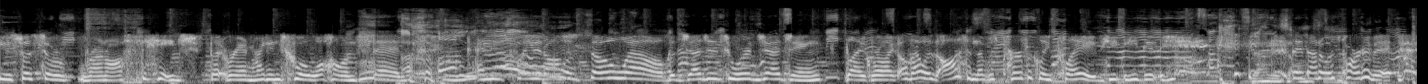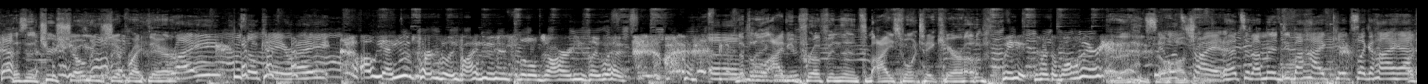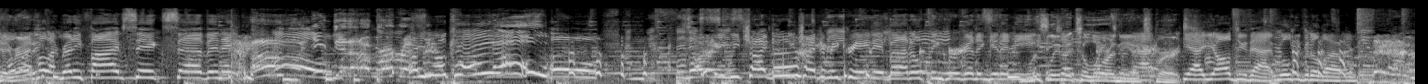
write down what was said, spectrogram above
he was supposed to run off stage, but ran right into a wall instead. Oh, and he played it off so well. The judges who were judging, like, were like, "Oh, that was awesome. That was perfectly played." He, he did. That is they thought it was part of it. This is a true showmanship right there. Right? It was okay, right? Oh yeah, he was perfectly fine. He was just a little jarred. He's like, "What? Oh, Nothing a little goodness. ibuprofen and some ice won't take care of. Wait, there was a wall there." That's Okay, awesome. let's try it. Hudson, I'm going to do my high kicks like a hi hat. Okay, hold ready? On, hold on. Ready? Five, six, seven, eight. Um, oh, you did it on purpose. Are you okay? No. Oh, sorry. We tried to we tried to recreate it, but I don't think we're going to get any. Let's leave it to Laura and the for that. experts. Yeah, y'all do that. We'll leave it alone.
